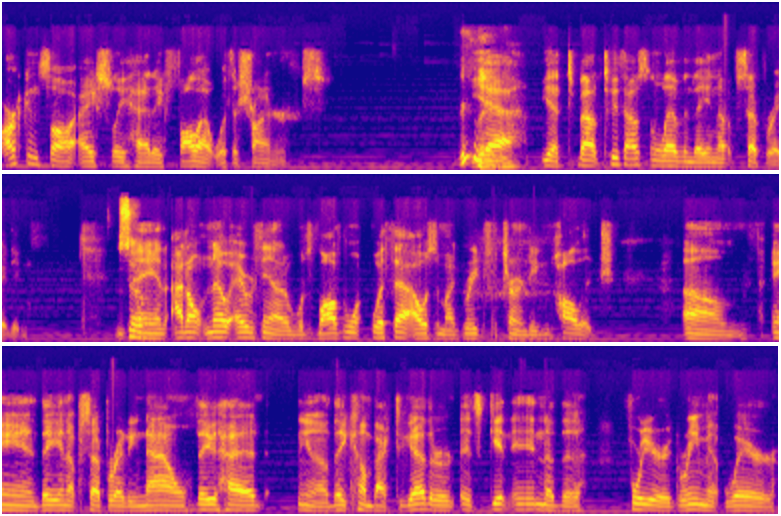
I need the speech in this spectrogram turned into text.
Arkansas actually had a fallout with the Shriners. Really, Yeah, yeah. About 2011, they ended up separating. So- and I don't know everything that was involved wi- with that. I was in my Greek fraternity in college, um, and they end up separating. Now they had you know they come back together. It's getting into the four-year agreement where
